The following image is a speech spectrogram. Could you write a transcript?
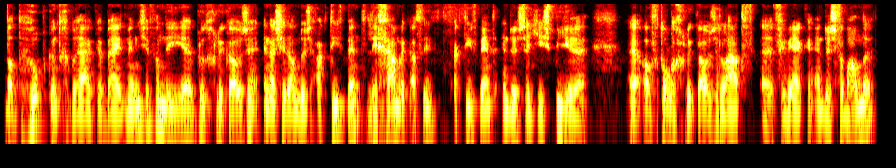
wat hulp kunt gebruiken bij het managen van die uh, bloedglucose. En als je dan dus actief bent, lichamelijk actief bent, en dus dat je spieren uh, overtollige glucose laat verwerken en dus verbranden,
